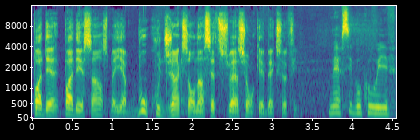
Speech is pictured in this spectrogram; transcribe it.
pas d'essence, mais il y a beaucoup de gens qui sont dans cette situation au Québec, Sophie. Merci beaucoup, Yves.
